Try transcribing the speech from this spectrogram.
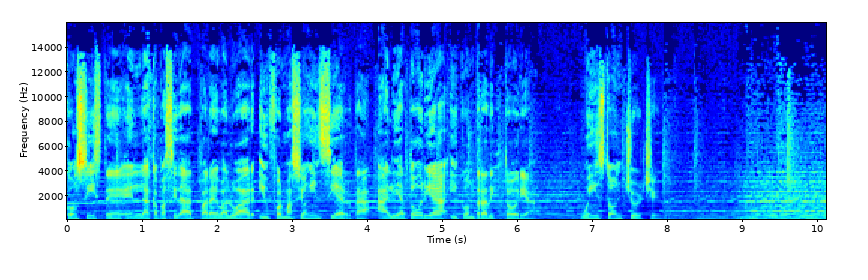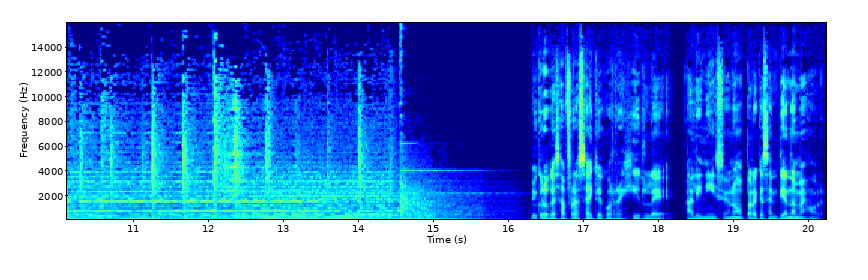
consiste en la capacidad para evaluar información incierta, aleatoria y contradictoria. Winston Churchill. Yo creo que esa frase hay que corregirle al inicio, ¿no? Para que se entienda mejor.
